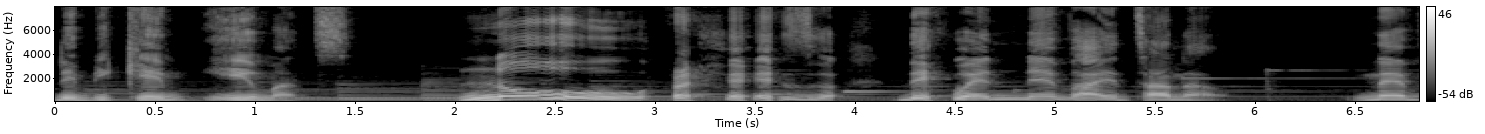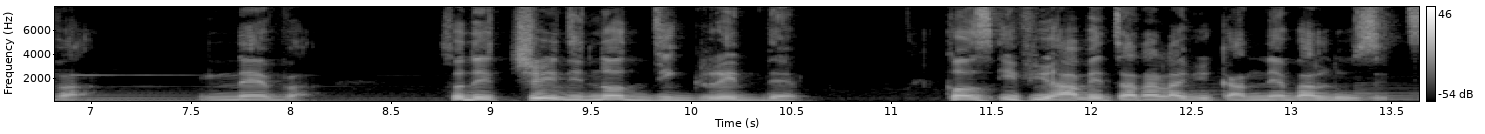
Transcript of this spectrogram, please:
they became humans. No! they were never eternal. Never. Never. So the tree did not degrade them. Because if you have eternal life, you can never lose it.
